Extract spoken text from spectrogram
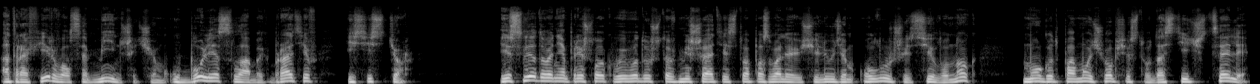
атрофировался меньше, чем у более слабых братьев и сестер. Исследование пришло к выводу, что вмешательства, позволяющие людям улучшить силу ног, могут помочь обществу достичь цели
